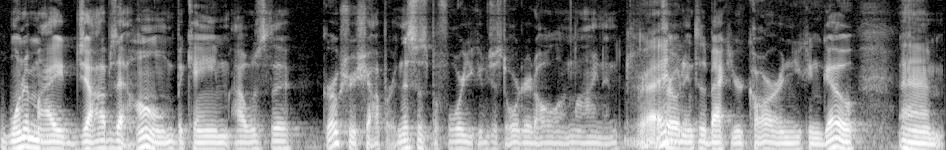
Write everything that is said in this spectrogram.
one of my jobs at home became I was the grocery shopper. And this was before you could just order it all online and Right. throw it into the back of your car and you can go. Um,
